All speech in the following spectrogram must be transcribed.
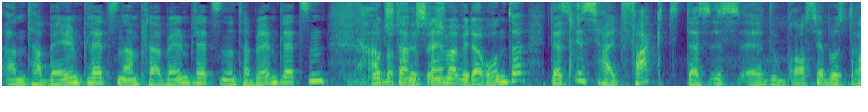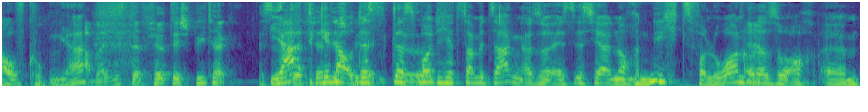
an Tabellenplätzen, an Tabellenplätzen, an Tabellenplätzen, aber rutscht dann schnell mal wieder runter. Das ist halt Fakt. Das ist, äh, du brauchst ja bloß drauf gucken, ja. Aber es ist der vierte Spieltag. Es ist Ja, der vierte genau, das, Spieltag. das Also- wollte ich jetzt damit sagen. Also es ist ja noch nichts verloren oder so. Auch ähm,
